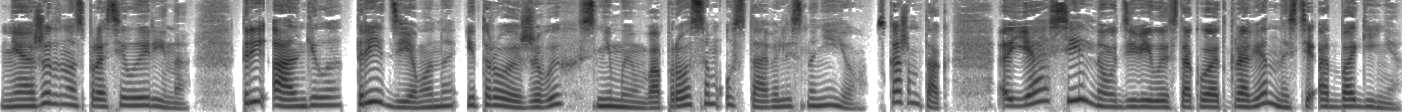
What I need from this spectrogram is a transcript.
Неожиданно спросила Ирина. Три ангела, три демона и трое живых с немым вопросом уставились на нее. Скажем так, я сильно удивилась такой откровенности от богини.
